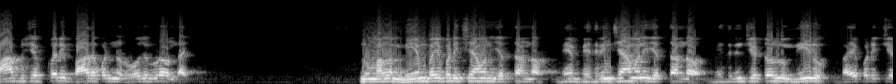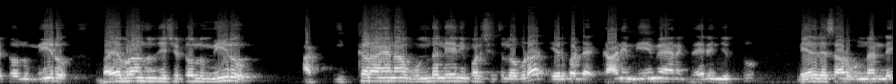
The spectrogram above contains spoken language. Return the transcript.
మాకు చెప్పుకొని బాధపడిన రోజులు కూడా ఉన్నాయి. నువ్వు మళ్ళీ మేము భయపడిచ్చామని చెప్తాండావు మేము బెదిరించామని చెప్తాండావు. బెదిరించేటోళ్ళు మీరు భయపడిచ్చేటోళ్ళు మీరు భయభ్రాంతులు చేసేటోళ్ళు మీరు ఇక్కడ ఆయన ఉండలేని పరిస్థితుల్లో కూడా ఏర్పడ్డాయి. కానీ మేమే ఆయనకు ధైర్యం చెప్తూ లేదులే సార్ ఉండండి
